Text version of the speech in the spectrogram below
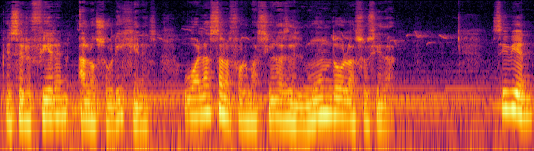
que se refieren a los orígenes o a las transformaciones del mundo o la sociedad. Si bien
